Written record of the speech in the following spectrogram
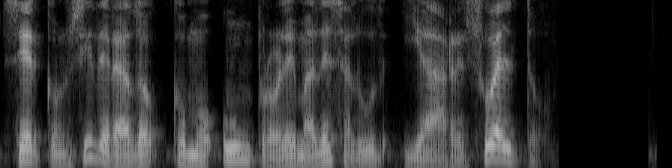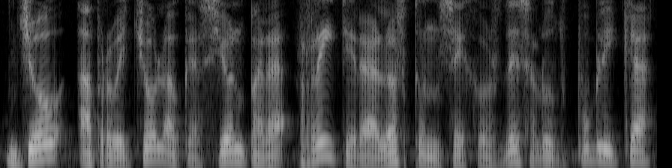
ser considerado como un problema de salud ya resuelto. Joe aprovechó la ocasión para reiterar los consejos de salud pública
